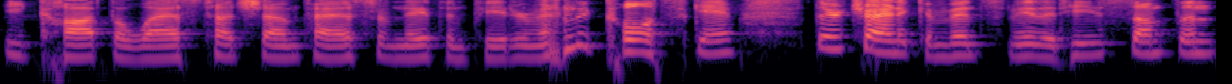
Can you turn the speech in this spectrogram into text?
he caught the last touchdown pass from Nathan Peterman in the Colts game, they're trying to convince me that he's something.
